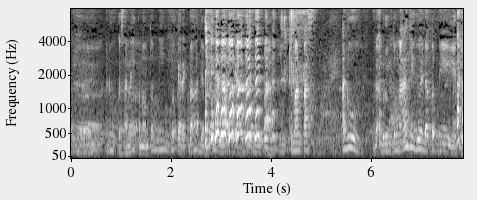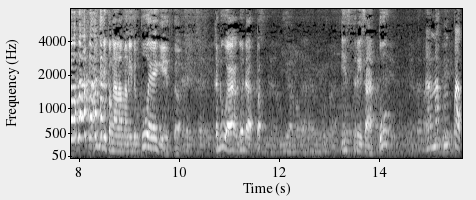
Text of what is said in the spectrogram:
Eh, aduh kesannya penonton nih gue perek banget ya padahal cuman pas aduh nggak beruntung aja gue dapet nih gitu. Itu jadi pengalaman hidup gue gitu. Kedua gue dapet istri satu anak empat.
